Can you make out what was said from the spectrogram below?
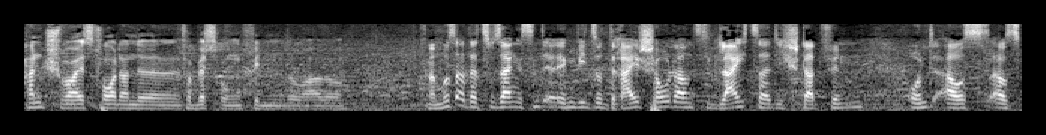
handschweißfordernde Verbesserungen finden. So, also. Man muss auch dazu sagen, es sind irgendwie so drei Showdowns, die gleichzeitig stattfinden. Und aus, aus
